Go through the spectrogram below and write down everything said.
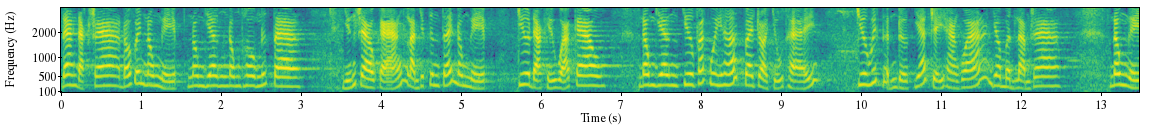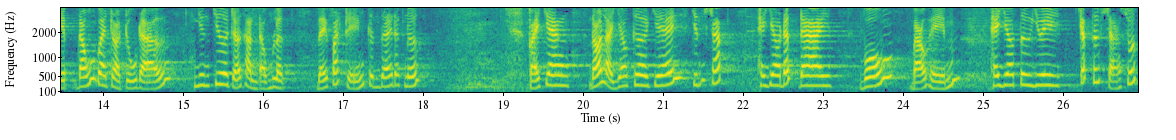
đang đặt ra đối với nông nghiệp, nông dân, nông thôn nước ta, những rào cản làm cho kinh tế nông nghiệp chưa đạt hiệu quả cao, nông dân chưa phát huy hết vai trò chủ thể, chưa quyết định được giá trị hàng hóa do mình làm ra. Nông nghiệp đóng vai trò trụ đỡ nhưng chưa trở thành động lực để phát triển kinh tế đất nước. Phải chăng đó là do cơ chế, chính sách hay do đất đai, vốn, bảo hiểm hay do tư duy, cách thức sản xuất,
